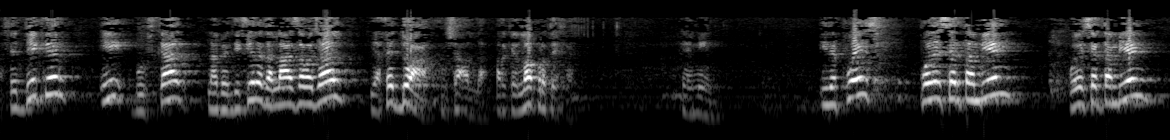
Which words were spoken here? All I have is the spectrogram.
Haced dhikr y buscar las bendiciones de Allah y haced dua, inshallah, para que Allah proteja. Y después puede ser también, puede ser también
